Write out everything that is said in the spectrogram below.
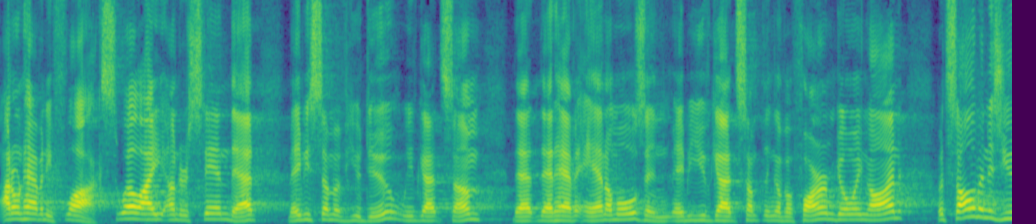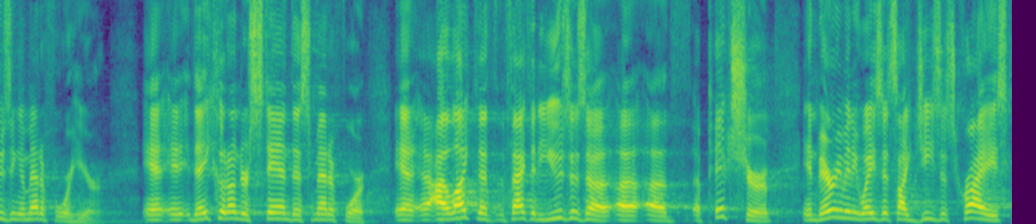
I don't have any flocks. Well, I understand that. Maybe some of you do. We've got some that, that have animals, and maybe you've got something of a farm going on. But Solomon is using a metaphor here. And they could understand this metaphor. And I like that the fact that he uses a, a, a, picture in very many ways. It's like Jesus Christ,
